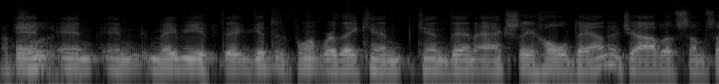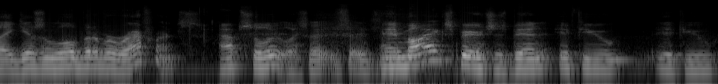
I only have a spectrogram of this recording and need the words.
And, Absolutely. and, and maybe if they get to the point where they can, can then actually hold down a job of some sort, it gives them a little bit of a reference. Absolutely. So, so And my experience has been if you if you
